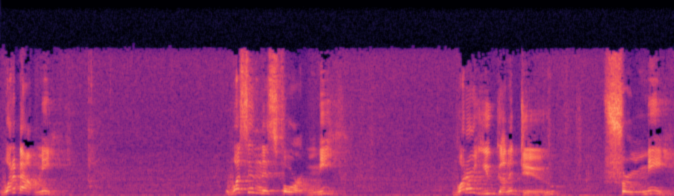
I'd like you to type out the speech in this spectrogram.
what about me? What's in this for me? What are you going to do for me?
